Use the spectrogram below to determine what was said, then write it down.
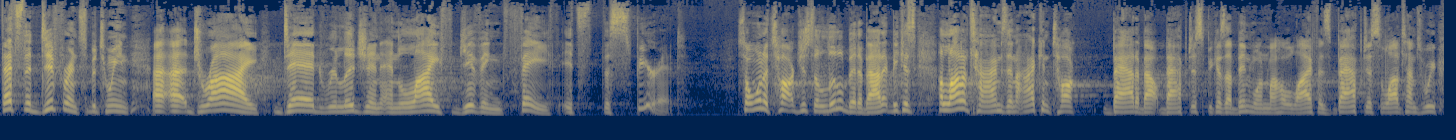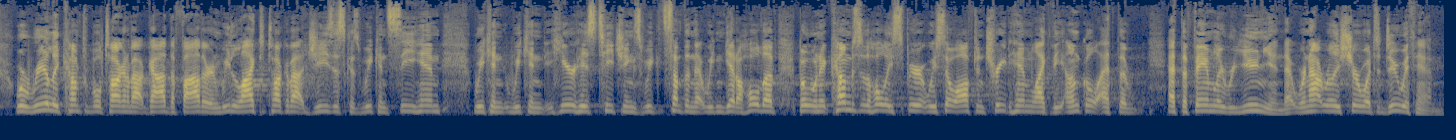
That's the difference between dry, dead religion and life giving faith. It's the Spirit. So I want to talk just a little bit about it because a lot of times, and I can talk bad about Baptists because I've been one my whole life. As Baptists, a lot of times we, we're really comfortable talking about God the Father, and we like to talk about Jesus because we can see Him, we can, we can hear His teachings, we, something that we can get a hold of. But when it comes to the Holy Spirit, we so often treat Him like the uncle at the, at the family reunion, that we're not really sure what to do with Him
